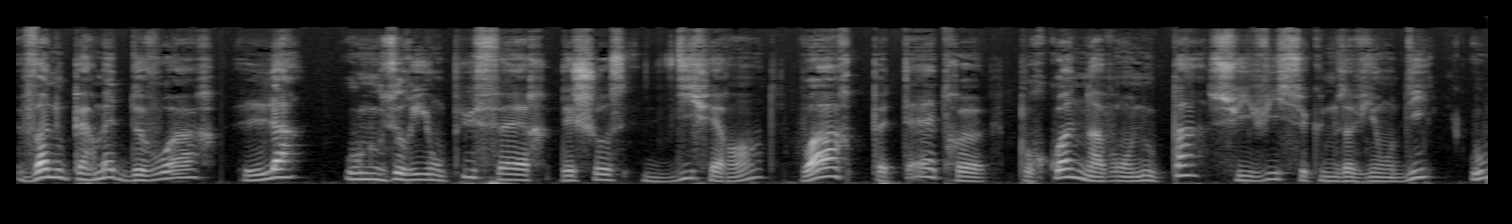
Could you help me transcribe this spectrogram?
va nous permettre de voir là où nous aurions pu faire des choses différentes, voir peut-être pourquoi n'avons-nous pas suivi ce que nous avions dit, ou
